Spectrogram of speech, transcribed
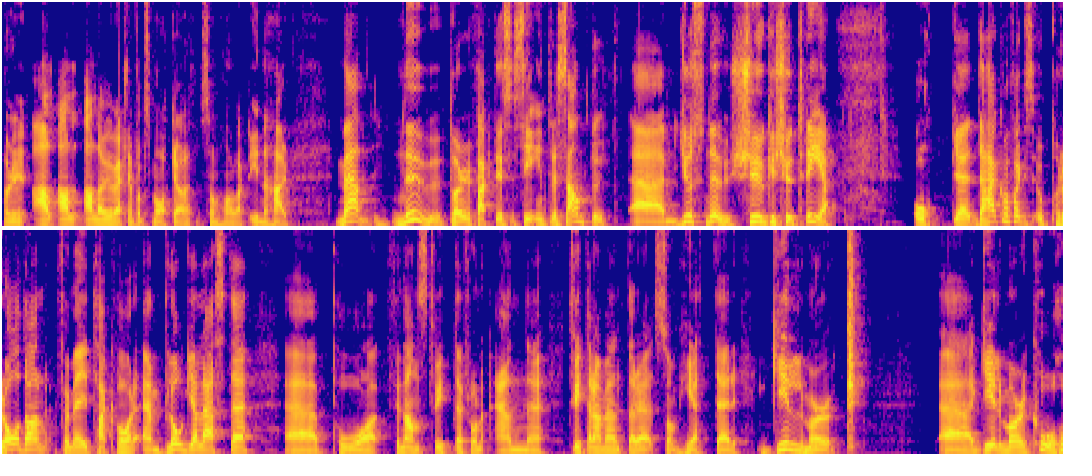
All, all, alla har ju verkligen fått smaka som har varit inne här. Men nu börjar det faktiskt se intressant ut. Eh, just nu, 2023. Och eh, det här kom faktiskt upp på radarn för mig tack vare en blogg jag läste eh, på finanstwitter från en eh, Twitteranvändare som heter Gilmerk. Eh, Gilmer KH.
